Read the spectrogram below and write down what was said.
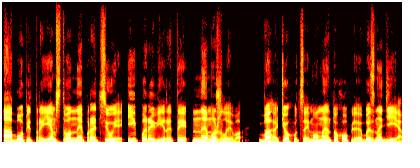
або підприємство не працює і перевірити неможливо. Багатьох у цей момент охоплює безнадія,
